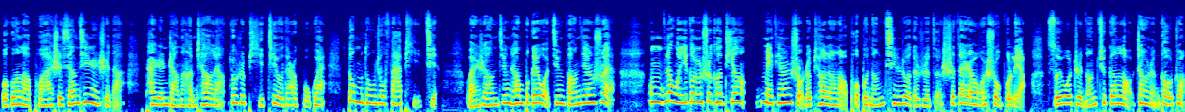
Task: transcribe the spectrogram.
我跟我老婆啊是相亲认识的，她人长得很漂亮，就是脾气有点古怪，动不动就发脾气，晚上经常不给我进房间睡，嗯，让我一个人睡客厅，每天守着漂亮老婆不能亲热的日子，实在让我受不了，所以我只能去跟老丈人告状。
